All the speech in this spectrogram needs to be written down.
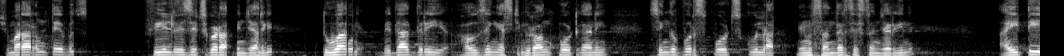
సుమారు రౌండ్ టేబుల్స్ ఫీల్డ్ విజిట్స్ కూడా నేను జరిగి టువా బిదాద్రి హౌసింగ్ ఎస్టింగ్ రాంగ్ పోర్ట్ కానీ సింగపూర్ స్పోర్ట్స్ స్కూల్ మేము సందర్శిస్తాం జరిగింది. IT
